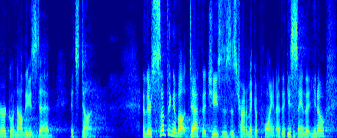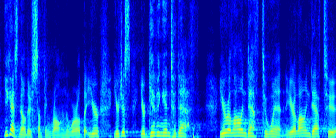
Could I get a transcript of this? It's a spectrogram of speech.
miracle. Now that he's dead, it's done. And there's something about death that Jesus is trying to make a point. I think he's saying that, you know, you guys know there's something wrong in the world, but you're, you're just, you're giving in to death. You're allowing death to win. You're allowing death to,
